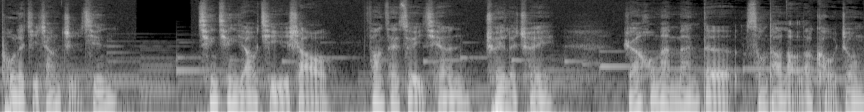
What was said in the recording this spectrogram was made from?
铺了几张纸巾，轻轻舀起一勺放在嘴前吹了吹，然后慢慢地送到姥姥口中。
